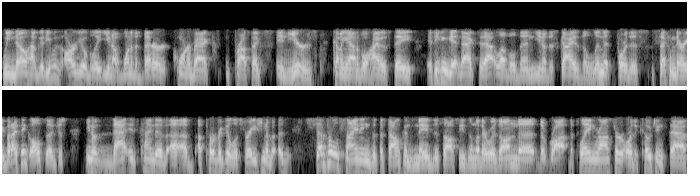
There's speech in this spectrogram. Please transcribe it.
we know how good he was. Arguably, you know, one of the better cornerback prospects in years coming out of Ohio State. If he can get back to that level, then you know the sky is the limit for this secondary. But I think also just you know that is kind of a, a perfect illustration of uh, several signings that the Falcons made this offseason, whether it was on the the ro- the playing roster or the coaching staff,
